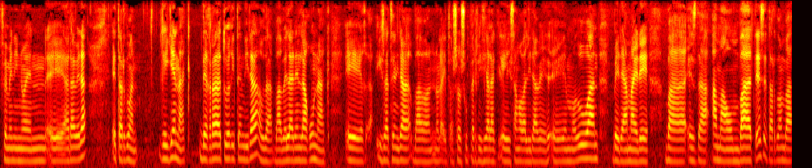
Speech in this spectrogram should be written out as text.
femeninoen e, arabera, eta orduan, gehienak degradatu egiten dira, hau da, ba, belaren lagunak e, islatzen dira, ba, nola dit, oso superficialak e, izango balira be, e, moduan, bere ama ere, ba, ez da ama on bat, ez? Eta orduan, ba,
